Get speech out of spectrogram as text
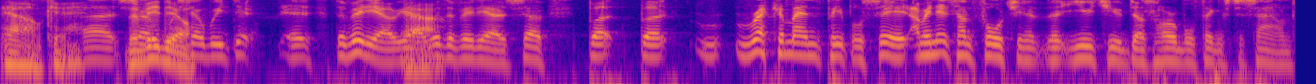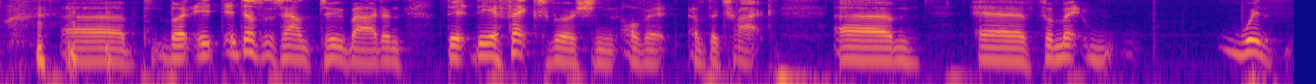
Yeah, okay. Uh, the so, video. So we did uh, the video, yeah, Yeah. with the video. So, but but recommend people see it. I mean, it's unfortunate that YouTube does horrible things to sound, uh, but it, it doesn't sound too bad. And the the effects version of it of the track, um, uh, for me, with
